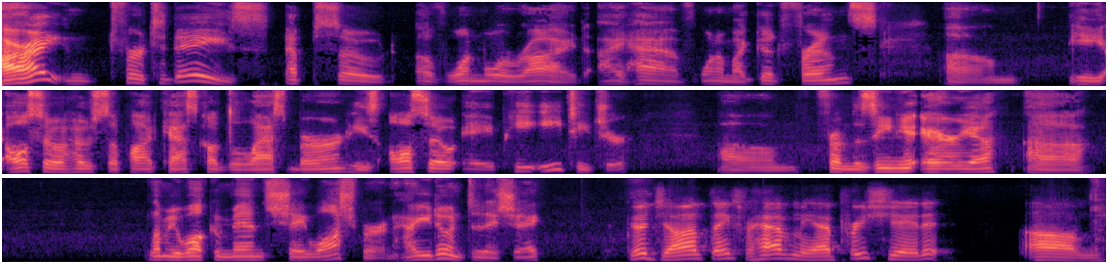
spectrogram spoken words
All right. And for today's episode of One More Ride, I have one of my good friends. Um, he also hosts a podcast called The Last Burn. He's also a PE teacher um, from the Xenia area. Uh, let me welcome in Shay Washburn. How are you doing today, Shay? Good, John. Thanks for having me. I appreciate it. Um,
